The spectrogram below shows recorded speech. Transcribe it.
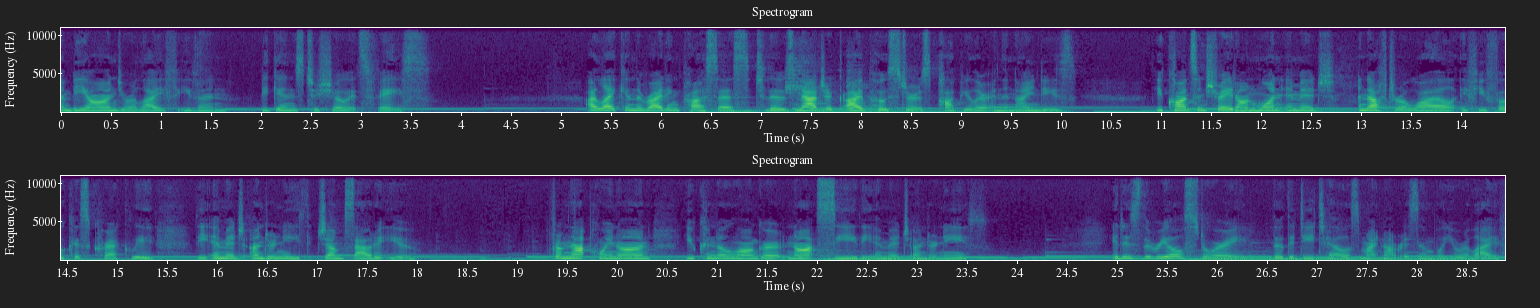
and beyond your life, even, begins to show its face. I liken the writing process to those magic eye posters popular in the 90s. You concentrate on one image, and after a while, if you focus correctly, the image underneath jumps out at you. From that point on, you can no longer not see the image underneath. It is the real story, though the details might not resemble your life,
